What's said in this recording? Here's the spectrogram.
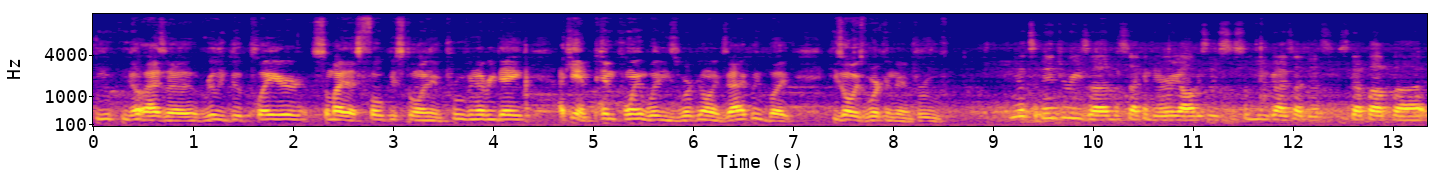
He, you know, as a really good player, somebody that's focused on improving every day. I can't pinpoint what he's working on exactly, but he's always working to improve. You had some injuries uh, in the secondary. Obviously, some new guys had to step up. Uh,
